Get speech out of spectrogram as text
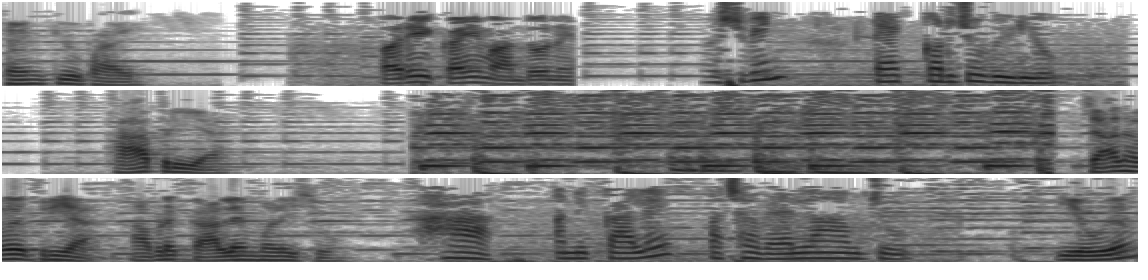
થેન્ક યુ ભાઈ અરે કઈ વાંધો નહીં. અશ્વિન ટેગ કરજો વીડિયો હા પ્રિયા. ચાલ હવે પ્રિયા આપણે કાલે મળીશું. હા અને કાલે પાછા વહેલા આવજો. એવું એમ?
